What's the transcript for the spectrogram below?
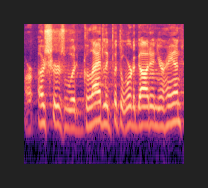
Our ushers would gladly put the Word of God in your hand.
